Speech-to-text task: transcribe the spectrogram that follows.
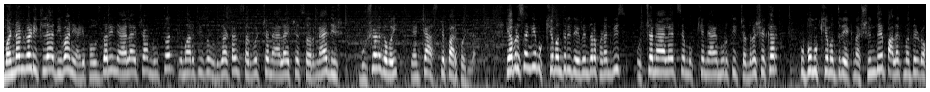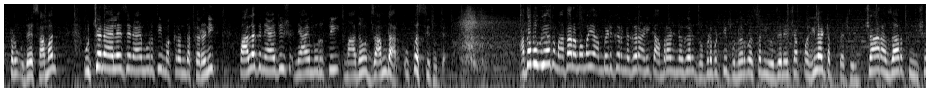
मंडणगड इथल्या दिवाणी आणि फौजदारी न्यायालयाच्या नूतन इमारतीचं उद्घाटन सर्वोच्च न्यायालयाचे सरन्यायाधीश भूषण गवई यांच्या हस्ते पार पडलं. याप्रसंगी मुख्यमंत्री देवेंद्र फडणवीस उच्च न्यायालयाचे मुख्य न्यायमूर्ती चंद्रशेखर उपमुख्यमंत्री एकनाथ शिंदे पालकमंत्री डॉक्टर उदय सामंत उच्च न्यायालयाचे न्यायमूर्ती मकरंद कर्णिक पालक न्यायाधीश न्यायमूर्ती माधव जामदार उपस्थित होते. आता बघूयात माता रमाबाई आंबेडकर नगर आणि कामराज नगर झोपडपट्टी पुनर्वसन योजनेच्या पहिल्या टप्प्यातील चार हजार तीनशे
